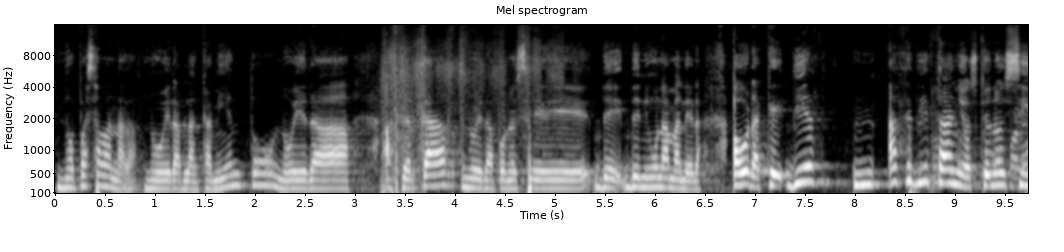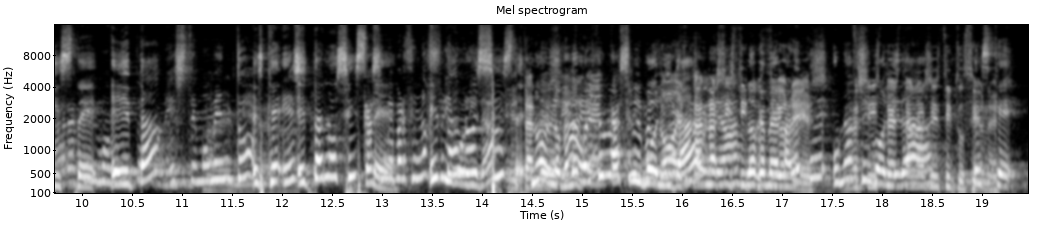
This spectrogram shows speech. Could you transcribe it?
no pasaba nada, no era blancamiento, no era acercar, no era ponerse de, de ninguna manera. Ahora que 10 mm, hace 10 años que no existe ETA, En este momento es que ETA no existe. Casi me parece una ETA no frivolidad. existe. ETA no, no lo que me existe. parece una frivolidad, lo que me parece una frivolidad es que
